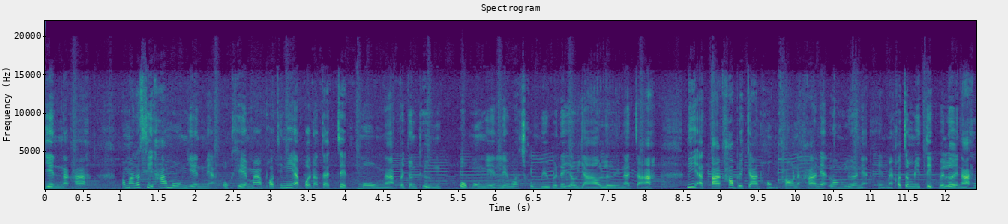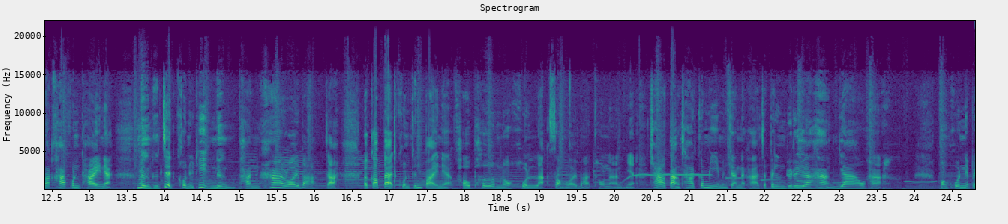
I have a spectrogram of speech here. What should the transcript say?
เย็นนะคะ ประมาณสักสี่ห้าโมงเย็นเนี่ยโอเคมากเพราะที่นี่เปิดตั้งแต่7จ็ดโมงนะไปจนถึง6กโมงเย็นเรียกว่าชมวิวกันได้ยาวๆเลยนะจ๊ะนี่อัตราค่าบริการของเขานะคะเนี่ยล่องเรือเนี่ยเห็นไหมเขาจะมีติดไว้เลยนะ ราคาคนไทยเนี่ยหนึ่งถึงเจ็ดคนอยู่ที่ 1,500 บาทจ้ะแล้วก็ 8 คนขึ้นไปเนี่ยเขาเพิ่มเนาะคนละ 200 บาทเท่านั้นเนี่ยชาวต่างชาติก็มีเหมือนกันนะคะ จะเป็นเรือหางยาวค่ะ บางคนเนี่ยไป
